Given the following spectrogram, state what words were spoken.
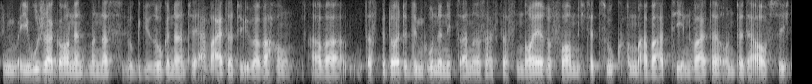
im EU-Jargon nennt man das die sogenannte erweiterte Überwachung. Aber das bedeutet im Grunde nichts anderes, als dass neue Reformen nicht dazukommen, aber Athen weiter unter der Aufsicht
